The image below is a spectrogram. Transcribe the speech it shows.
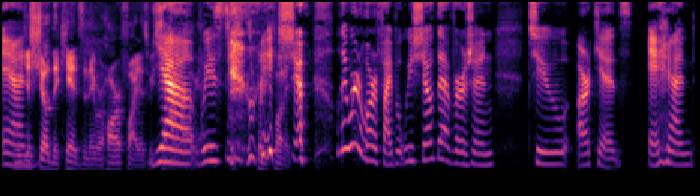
And we just showed the kids, and they were horrified as we. Yeah, we, we showed. Well, they weren't horrified, but we showed that version to our kids. And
